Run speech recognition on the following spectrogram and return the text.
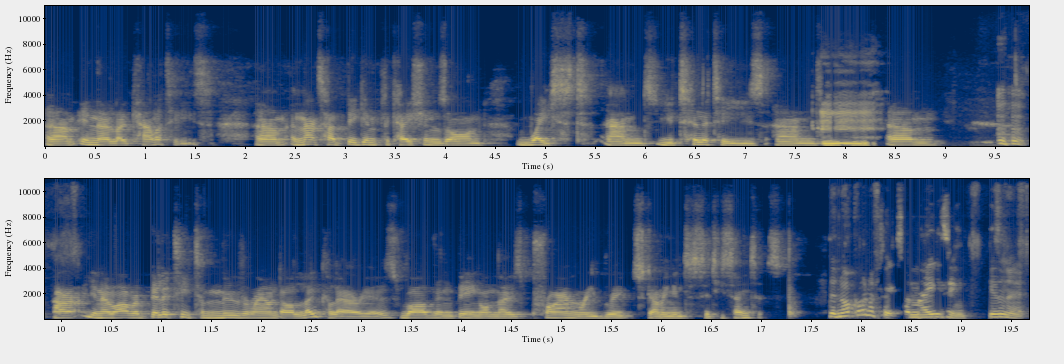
um, in their localities. Um, and that's had big implications on waste and utilities and mm. um, our, you know our ability to move around our local areas rather than being on those primary routes going into city centres the knock-on effect's amazing isn't it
